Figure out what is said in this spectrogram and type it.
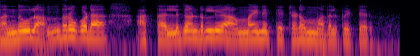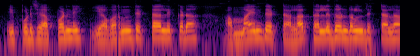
బంధువులు అందరూ కూడా ఆ తల్లిదండ్రుల్ని ఆ అమ్మాయిని తిట్టడం మొదలుపెట్టారు. ఇప్పుడు చెప్పండి ఎవరిని తిట్టాలి ఇక్కడ? అమ్మాయిని తిట్టాలా? తల్లిదండ్రులను తిట్టాలా?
